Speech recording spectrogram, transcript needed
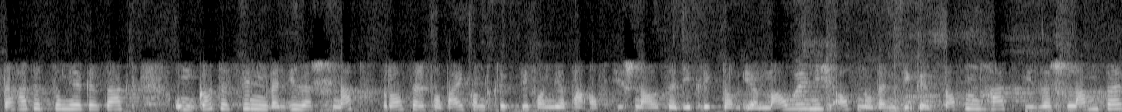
Da hat er zu mir gesagt, um Gottes Willen, wenn dieser Schnapsdrossel vorbeikommt, kriegt sie von mir ein paar auf die Schnauze, die kriegt doch ihr Maul nicht auf, nur wenn sie gesoffen hat, diese Schlampe.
